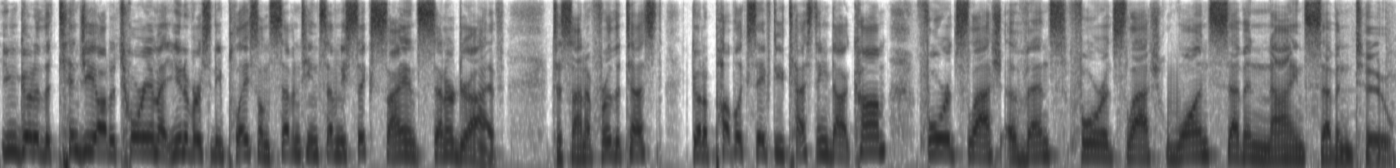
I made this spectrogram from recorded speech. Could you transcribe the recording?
you can go to the Tingey Auditorium at University Place on 1776 Science Center Drive. To sign up for the test, go to publicsafetytesting.com forward slash events forward slash 17972.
